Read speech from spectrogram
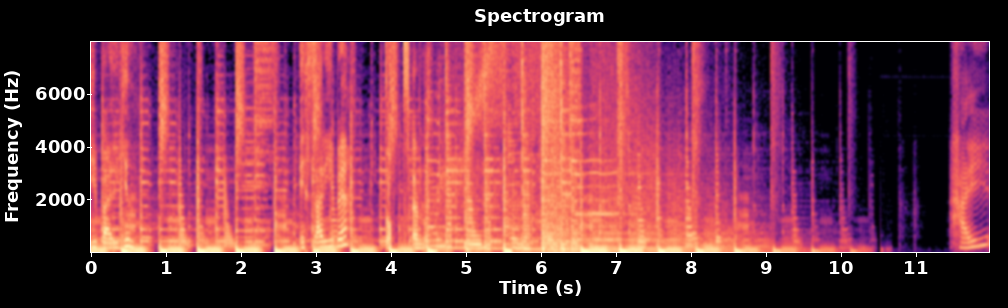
i Bergen. srib.no. Hei,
